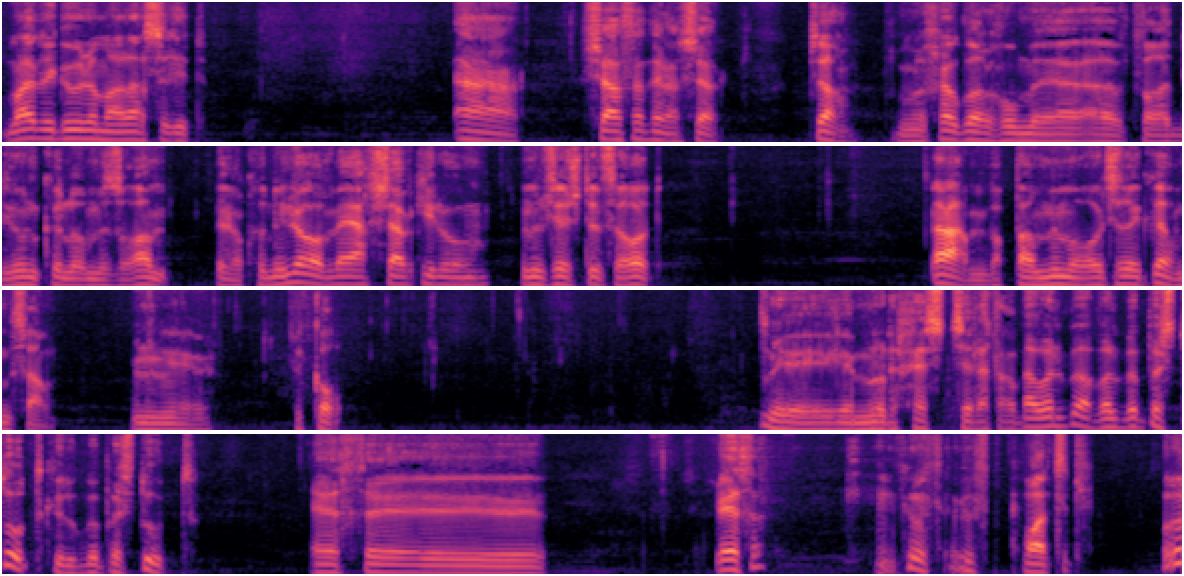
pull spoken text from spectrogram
מה זה הגיעו למעלה עשירית? אה, אפשר לעשות את זה עכשיו. בסדר, עכשיו כבר אנחנו, אה, כבר הדיון כאילו מזוהם. נראה, לא, ועכשיו כאילו... כאילו שיש שתי שרות. אה, בפעמים הבאות שזה יקרה. אה, מנחש את שאלת הרבה. אבל, בפשטות, כאילו בפשטות. איך... אה, איך...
